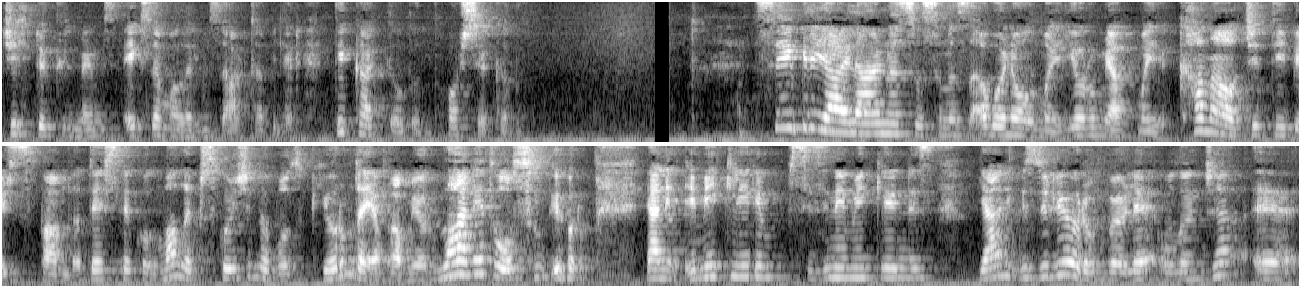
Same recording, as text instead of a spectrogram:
cilt dökülmemiz, egzamalarımız artabilir. Dikkatli olun, hoşçakalın. Sevgili yaylar nasılsınız? Abone olmayı, yorum yapmayı, kanal ciddi bir spamda destek olun. Valla psikolojim de bozuk. Yorum da yapamıyorum. Lanet olsun diyorum. Yani emeklerim, sizin emekleriniz. Yani üzülüyorum böyle olunca. Ee,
